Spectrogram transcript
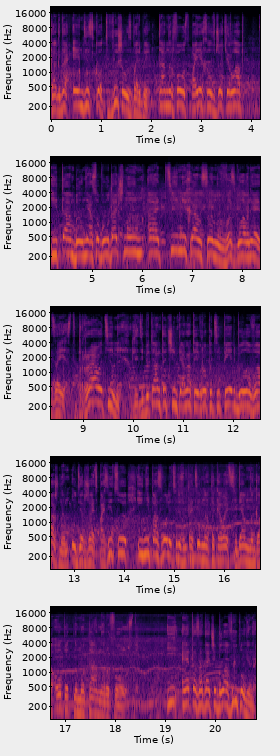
Когда Энди Скотт вышел из борьбы, Таннер Фоуст поехал в Joker Lap и там был не особо удачным, а Тимми Хансен возглавляет заезд. Браво, Тимми! Для дебютанта чемпионата Европы теперь было важным удержать позицию и не позволить результативно атаковать себя многоопытному Таннеру Фоусту. И эта задача была выполнена.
